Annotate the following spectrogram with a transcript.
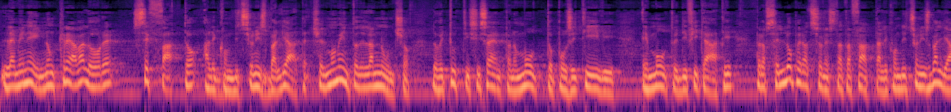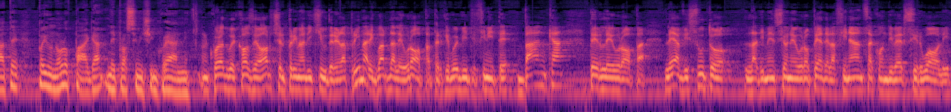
L'M&A non crea valore se fatto alle condizioni sbagliate. C'è il momento dell'annuncio dove tutti si sentono molto positivi e molto edificati, però se l'operazione è stata fatta alle condizioni sbagliate, poi uno lo paga nei prossimi cinque anni. Ancora due cose, Orcel, prima di chiudere. La prima riguarda l'Europa, perché voi vi definite banca per l'Europa. Lei ha vissuto la dimensione europea della finanza con diversi ruoli.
